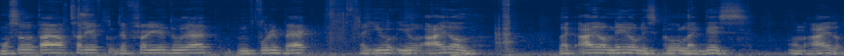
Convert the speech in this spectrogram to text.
Most of the time after you after you do that and put it back like you your idle like idle needle is go like this on idle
